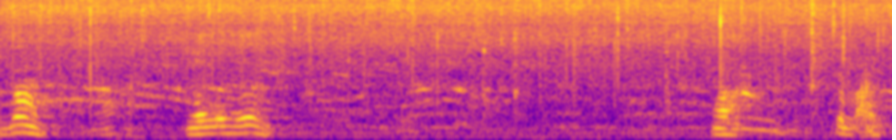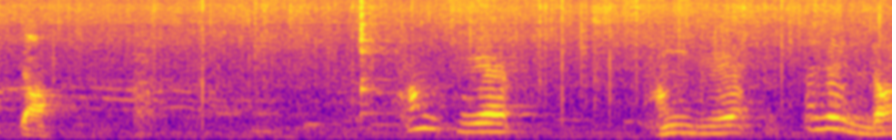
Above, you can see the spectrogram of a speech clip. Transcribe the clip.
이거 먹으면 와, 좀 맛있다. 한국에 한국에 끝내준다.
